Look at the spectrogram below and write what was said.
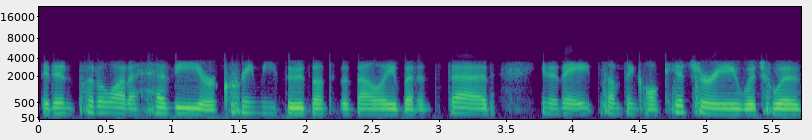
They didn't put a lot of heavy or creamy foods onto the belly, but instead, you know, they ate something called khichdi, which was,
